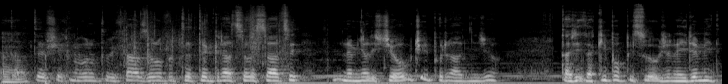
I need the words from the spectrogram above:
Aha. To je všechno, ono to vycházelo, protože tenkrát se lesáci neměli z čeho učit pořádně, že jo. Tady taky popisují, že nejde mít,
